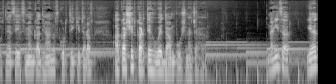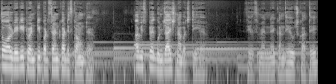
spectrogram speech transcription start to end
उसने सेल्समैन का ध्यान उस कुर्ती की तरफ़ आकर्षित करते हुए दाम पूछना चाहा। नहीं सर, यह तो ऑलरेडी ट्वेंटी परसेंट का डिस्काउंट है। अब इस पर गुंजाइश ना बचती है। सेल्समैन ने कंधे उचकाते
